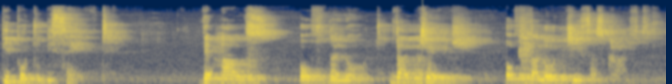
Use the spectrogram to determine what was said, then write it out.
people to be saved. The house of the Lord, the church of the Lord Jesus Christ.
